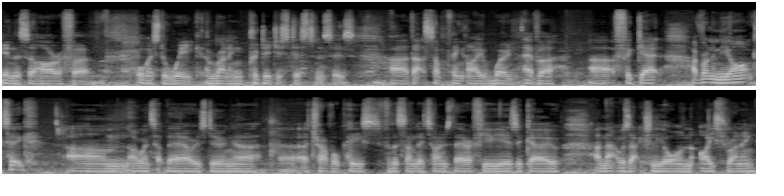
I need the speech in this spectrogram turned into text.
in the Sahara for almost a week and running prodigious distances. Uh, that's something I won't ever uh, forget. I've run in the Arctic. Um, I went up there. I was doing a, a travel piece for the Sunday Times there a few years ago, and that was actually on ice running,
